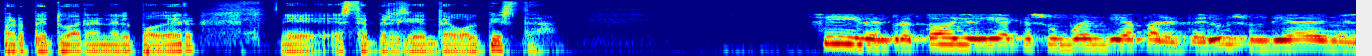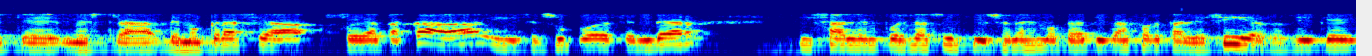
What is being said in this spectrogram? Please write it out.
perpetuar en el poder eh, este presidente golpista. Sí, dentro de todo yo diría que es un buen día para el Perú, es un día en el que nuestra democracia fue atacada y se supo defender y salen pues las instituciones democráticas fortalecidas. Así que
